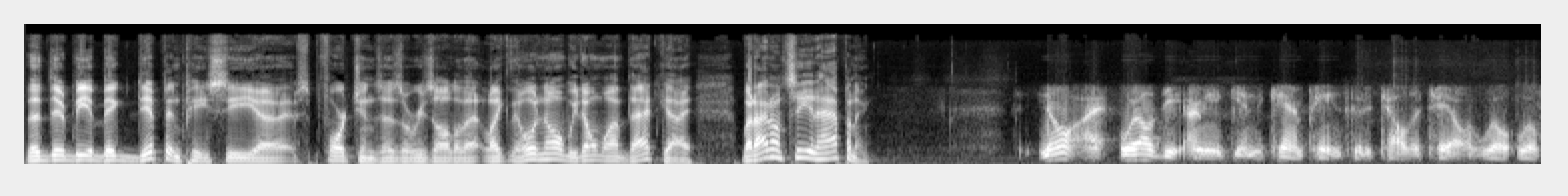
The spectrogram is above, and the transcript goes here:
that there'd be a big dip in PC uh, fortunes as a result of that. Like, oh no, we don't want that guy. But I don't see it happening. No, I well, the I mean, again, the campaign's going to tell the tale. We'll we'll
